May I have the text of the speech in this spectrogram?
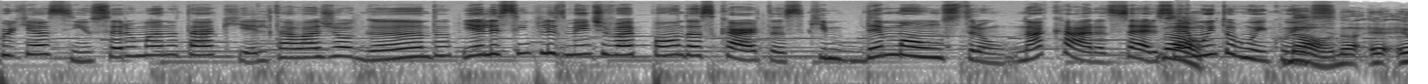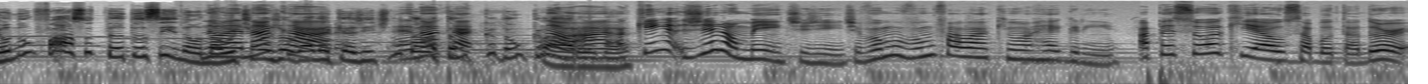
Porque assim, o ser humano tá aqui, ele tá lá jogando e ele simplesmente vai pondo as cartas que demonstram na cara. Sério, você é muito ruim com não, isso. Não, eu não faço tanto assim, não. Não, na é última na jogada cara. que a gente não É tava tão, tão claro, não, a- né? quem, geralmente, gente, vamos, vamos falar aqui uma regrinha. A pessoa que é o sabotador,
